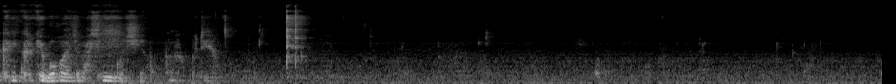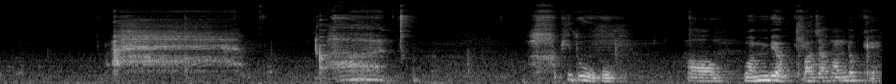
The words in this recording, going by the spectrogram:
그- 그렇게 먹어야지 맛있는 것이요. 어, 그래요. 아, 비도 오고 어, 완벽. 맞아. 완벽해.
